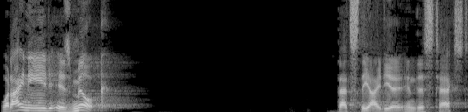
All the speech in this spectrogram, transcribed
What I need is milk. That's the idea in this text.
